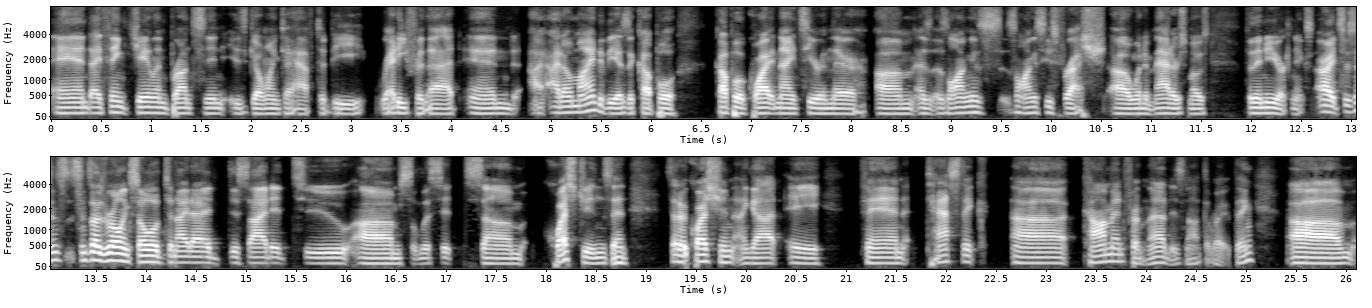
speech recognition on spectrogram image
And I think Jalen Brunson is going to have to be ready for that. And I, I, don't mind if he has a couple couple of quiet nights here and there, um, as, as long as as long as he's fresh uh, when it matters most for the New York Knicks. All right, so since since I was rolling solo tonight, I decided to um, solicit some questions. And instead of a question, I got a fantastic uh, comment from that is not the right thing um,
